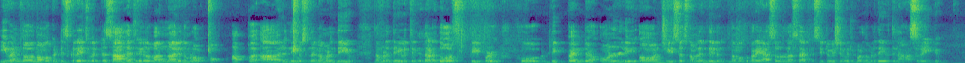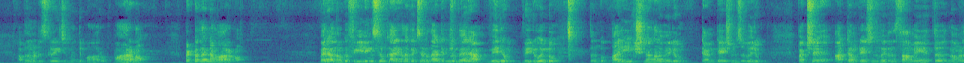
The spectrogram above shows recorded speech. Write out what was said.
ഈവൻ തോ നമുക്ക് ഡിസ്കറേജ്മെന്റ് സാഹചര്യങ്ങൾ വന്നാലും നമ്മൾ അപ്പൊ ആ ഒരു നിമിഷം തന്നെ നമ്മൾ എന്ത് ചെയ്യും? നമ്മുടെ ദൈവത്തിൽ എന്താണ് those people who depend only on Jesus നമ്മൾ എന്തെങ്കിലും നമുക്ക് പ്രയാസമുള്ള സിറ്റുവേഷൻ വരുമ്പോൾ നമ്മൾ ദൈവത്തിൽ ആശ്രയിക്കും. അപ്പൊ നമ്മുടെ ഡിസ്കറേജ്മെന്റ് മാറും. മാറണം. പെട്ടെന്ന് തന്നെ മാറണം. വരാം. നമുക്ക് ഫീലിങ്സും കാര്യങ്ങളൊക്കെ ചെറുതായിട്ടെങ്കിലും വരാം. വരും. വരുമല്ലോ നമുക്ക് പരീക്ഷണങ്ങൾ വരും. ടെംപ്ടേഷൻസ് വരും. പക്ഷേ ആ ടെംപ്ടേഷൻസ് വരുന്ന സമയത്ത് നമ്മൾ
